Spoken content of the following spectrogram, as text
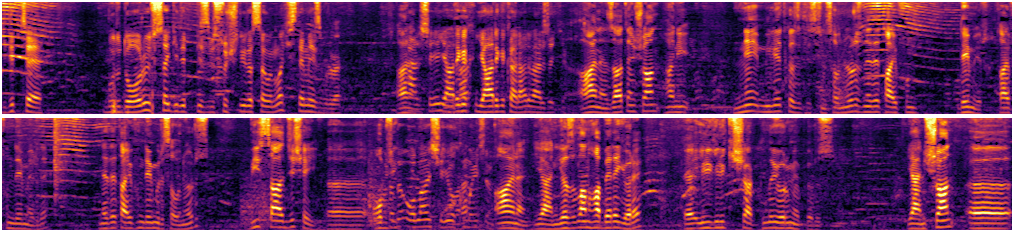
gidip de bu doğruysa gidip biz bir suçluyu da savunmak istemeyiz burada. Aynen. Her şeye yargı yargı karar verecek yani. Aynen zaten şu an hani ne Milliyet Gazetesi'ni savunuyoruz ne de Tayfun Demir, Tayfun Demir'de ne de Tayfun Demir'i savunuyoruz. Biz sadece şey, e, obje... Ortada olan şeyi okumaya çalışıyoruz. Aynen yani yazılan habere göre e, ilgili kişi hakkında yorum yapıyoruz. Yani şu an e, Ya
